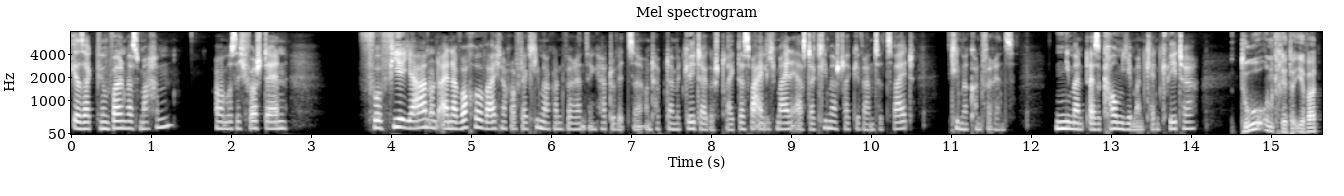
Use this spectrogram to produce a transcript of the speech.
gesagt, wir wollen was machen. Aber man muss sich vorstellen, vor vier Jahren und einer Woche war ich noch auf der Klimakonferenz in Katowice und habe da mit Greta gestreikt. Das war eigentlich mein erster Klimastreik. Wir waren zu zweit. Klimakonferenz. Niemand, also kaum jemand kennt Greta. Du und Greta, ihr wart,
